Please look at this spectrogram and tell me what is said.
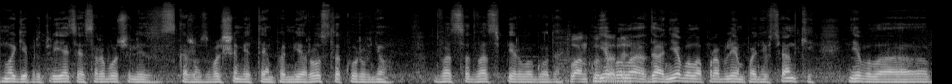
Многие предприятия сработали, скажем, с большими темпами роста к уровню 2021 года. Планку не задали. было, да, не было проблем по нефтянке, не было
